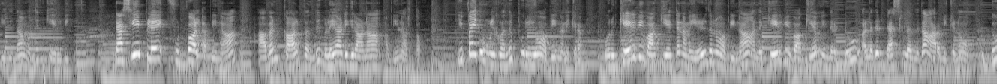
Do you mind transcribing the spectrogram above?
இதுதான் வந்து கேள்வி. டஸ் ஹீ பிளே ஃபுட்பால் அப்படின்னா அவன் கால்பந்து விளையாடுகிறானா அப்படின்னு அர்த்தம். இப்போ இது உங்களுக்கு வந்து புரியும் அப்படின்னு நினைக்கிறேன். ஒரு கேள்வி வாக்கியத்தை நம்ம எழுதணும் அப்படின்னா அந்த கேள்வி வாக்கியம் இந்த டூ அல்லது டஸ்ல இருந்து தான் ஆரம்பிக்கணும். டூ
